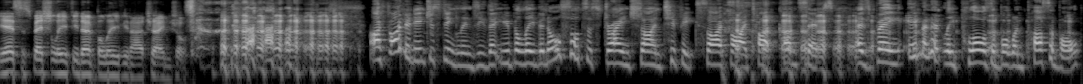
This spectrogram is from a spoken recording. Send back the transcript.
Yes, especially if you don't believe in archangels. I find it interesting, Lindsay, that you believe in all sorts of strange scientific sci-fi type concepts as being eminently plausible and possible,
